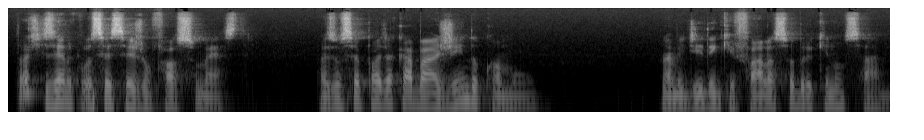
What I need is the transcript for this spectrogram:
Estou dizendo que você seja um falso mestre, mas você pode acabar agindo como um, na medida em que fala sobre o que não sabe.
